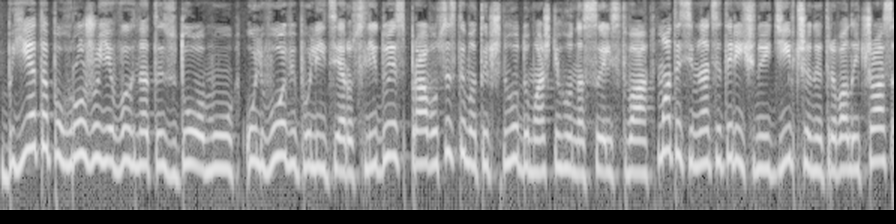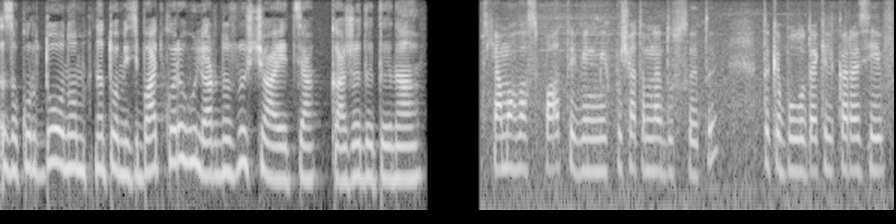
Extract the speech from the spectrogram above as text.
Б'є та погрожує вигнати з дому. У Львові поліція розслідує справу систематичного домашнього насильства. Мати 17-річної дівчини тривалий час за кордоном. Натомість батько регулярно знущається, каже дитина. Я могла спати, він міг почати мене дусити. Таке було декілька разів.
